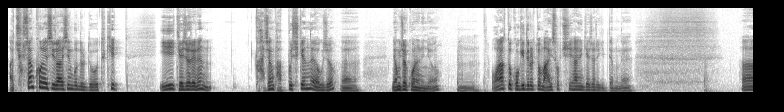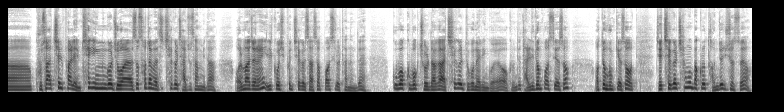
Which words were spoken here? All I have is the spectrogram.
아, 축산 코너에서 일하시는 분들도 특히 이 계절에는 가장 바쁘시겠네요. 그죠? 예. 명절권에는요. 음, 워낙 또 고기들을 또 많이 섭취하는 계절이기 때문에. 아, 9478님, 책 읽는 걸 좋아해서 서점에서 책을 자주 삽니다. 얼마 전에는 읽고 싶은 책을 사서 버스를 탔는데 꾸벅꾸벅 졸다가 책을 두고 내린 거예요. 그런데 달리던 버스에서 어떤 분께서 제 책을 창문 밖으로 던져주셨어요.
